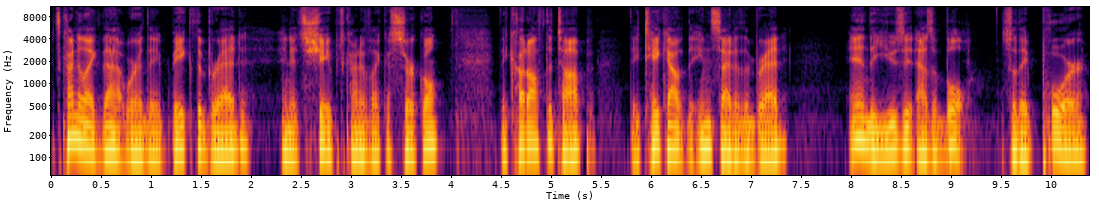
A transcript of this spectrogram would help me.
It's kind of like that, where they bake the bread and it's shaped kind of like a circle. They cut off the top, they take out the inside of the bread, and they use it as a bowl. So they pour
